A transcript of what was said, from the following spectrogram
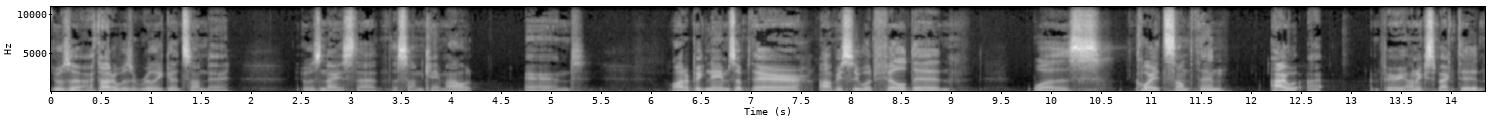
it was a. I thought it was a really good Sunday. It was nice that the sun came out and a lot of big names up there. Obviously, what Phil did was quite something. I very unexpected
